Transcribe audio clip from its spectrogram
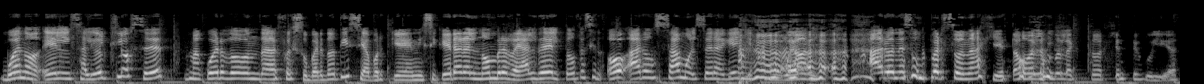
Bueno, él salió del closet, me acuerdo donde fue súper noticia, porque ni siquiera era el nombre real de él. Todos decían, oh, Aaron Samuels era gay. Y es como, weón, Aaron es un personaje, estamos hablando del actor, gente culia.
